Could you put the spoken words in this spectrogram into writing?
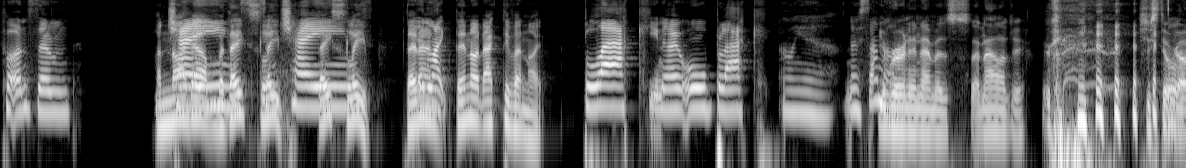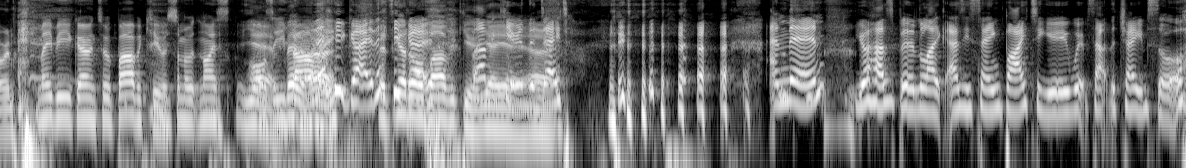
put on some A night out, but they sleep. They sleep. They don't. like- they're not active at night. Black, you know, all black. Oh yeah, no summer. You're ruining Emma's analogy. She's still going. Maybe you go into a barbecue or some nice Yeah, Aussie better, bar. there you go. There Let's you go go. to a barbecue. Barbecue yeah, yeah. in the alright. daytime. and then your husband, like as he's saying bye to you, whips out the chainsaw.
